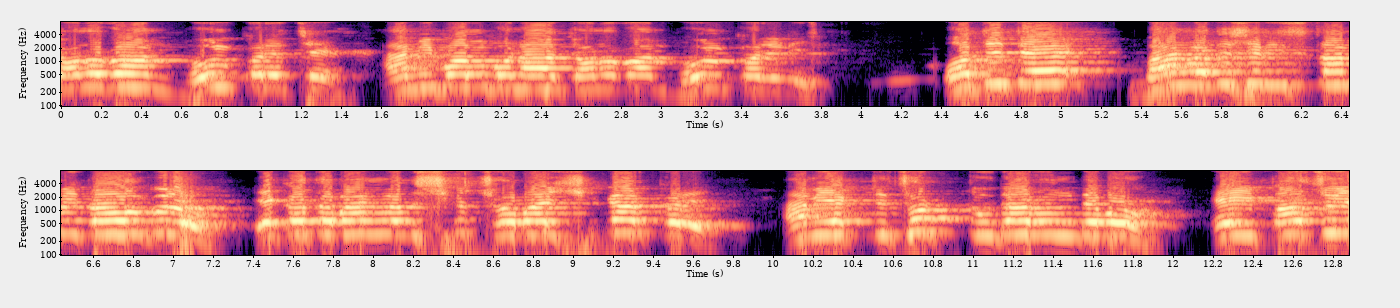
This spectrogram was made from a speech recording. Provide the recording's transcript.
জনগণ ভুল করেছে। আমি বলব না, জনগণ ভুল করেনি। অতীতে বাংলাদেশের ইসলামী দলগুলো একথা বাংলাদেশের সবাই স্বীকার করে। আমি একটি ছোট্ট উদাহরণ দেব। এই পাঁচই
